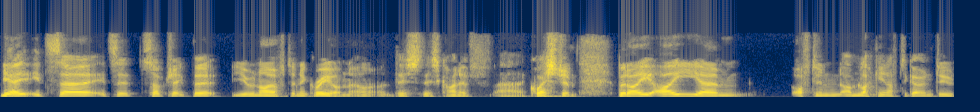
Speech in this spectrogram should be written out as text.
Yeah, it's a uh, it's a subject that you and I often agree on uh, this this kind of uh, question. But I I um, often I'm lucky enough to go and do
